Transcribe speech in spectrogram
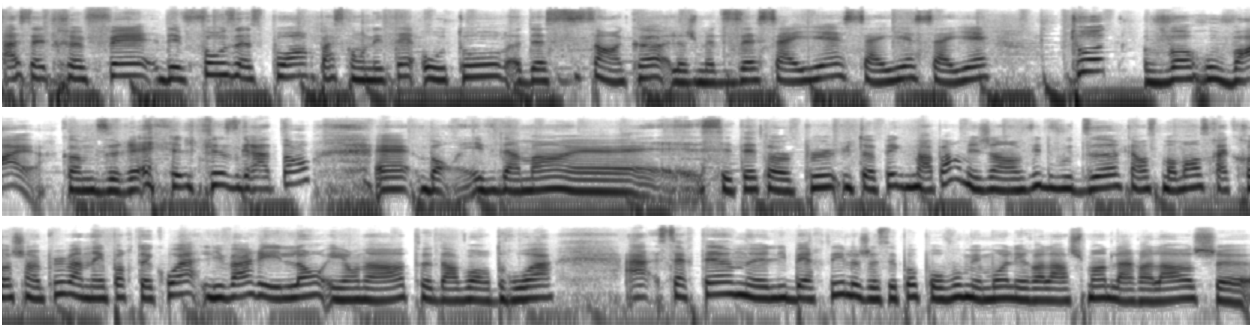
à s'être fait des faux espoirs parce qu'on était autour de 600 cas. Là, je me disais, ça y est, ça y est, ça y est, tout va rouvert, comme dirait Elvis Gratton. Euh, bon, évidemment, euh, c'était un peu utopique de ma part, mais j'ai envie de vous dire qu'en ce moment, on se raccroche un peu à n'importe quoi. L'hiver est long et on a hâte d'avoir droit à certaines libertés. Là, je sais pas pour vous, mais moi, les relâchements de la relâche, euh,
